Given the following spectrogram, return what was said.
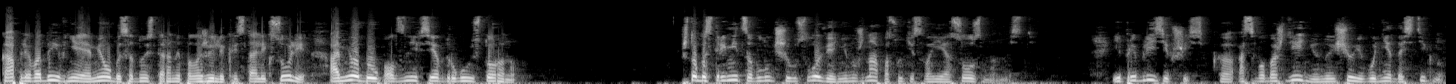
Капля воды, в ней амебы с одной стороны положили кристаллик соли, амебы уползли все в другую сторону. Чтобы стремиться в лучшие условия, не нужна по сути своей осознанность. И приблизившись к освобождению, но еще его не достигнув,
